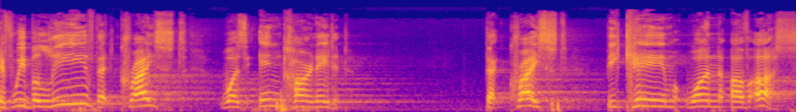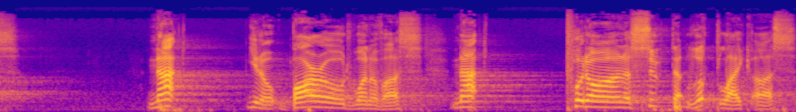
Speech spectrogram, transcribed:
if we believe that Christ was incarnated, that Christ became one of us, not, you know, borrowed one of us, not put on a suit that looked like us,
